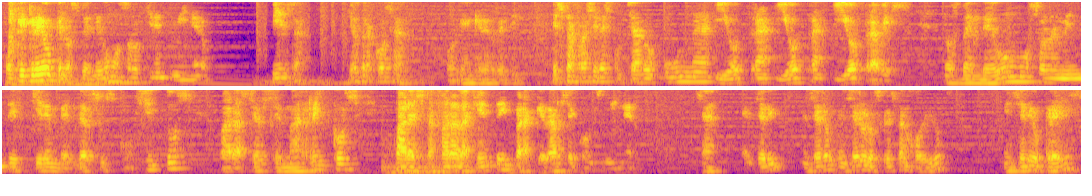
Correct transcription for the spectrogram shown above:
¿Por qué creo que los vendehumos solo quieren tu dinero? Piensa, ¿qué otra cosa podrían querer de ti? Esta frase la he escuchado una y otra y otra y otra vez. Los vendehumos solamente quieren vender sus cursitos para hacerse más ricos, para estafar a la gente y para quedarse con su dinero. O sea, ¿en serio? ¿En serio, ¿En serio los crees tan jodidos? ¿En serio crees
